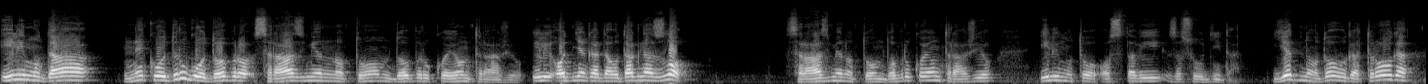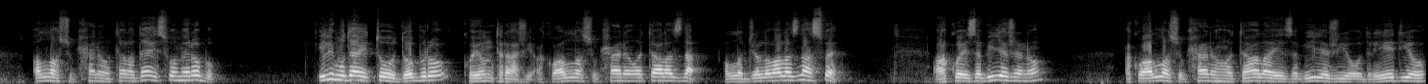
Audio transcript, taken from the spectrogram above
ili mu da neko drugo dobro s razmjerno tom dobru koje on tražio. Ili od njega da odagna zlo s razmjerno tom dobru koje on tražio, ili mu to ostavi za sudnji dan. Jedno od ovoga troga Allah subhanahu wa ta'ala daje svome robu. Ili mu daje to dobro koje on traži. Ako Allah subhanahu wa ta'ala zna, Allah dželovala zna sve. Ako je zabilježeno, ako Allah subhanahu wa ta'ala je zabilježio, odredio,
